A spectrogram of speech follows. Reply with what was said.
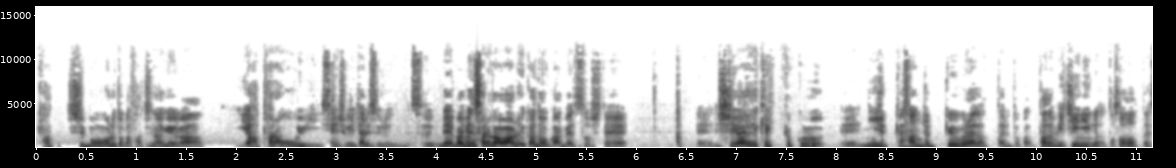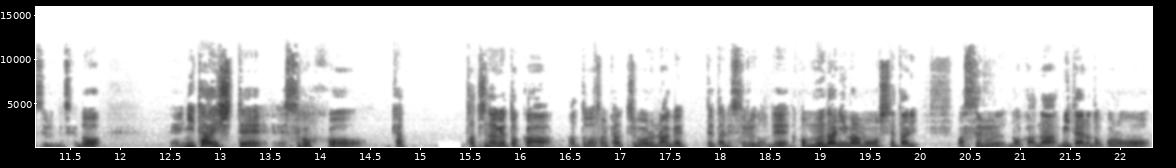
キャッチボールとか立ち投げがやたら多い選手がいたりするんです。で、まあ、別にそれが悪いかどうかは別として、え試合で結局、え20球、30球ぐらいだったりとか、例えば1イニングだとそうだったりするんですけど、えに対して、すごくこう、キャ立ち投げとか、あとはそのキャッチボール投げてたりするので、こう無駄に摩耗してたりするのかな、みたいなところを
